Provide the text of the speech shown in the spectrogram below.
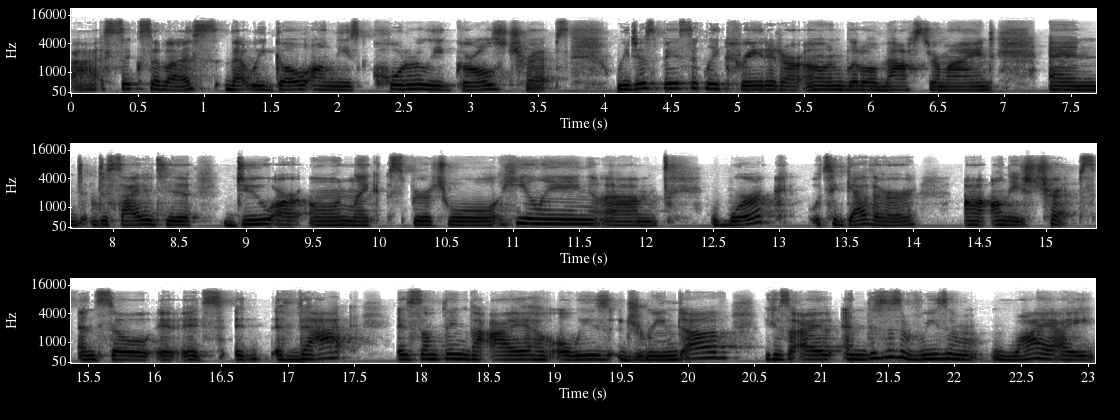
uh, six of us that we go on these quarterly girls' trips. We just basically created our own little mastermind and decided to do our own like spiritual healing um, work together uh, on these trips. And so it, it's it, that is something that I have always dreamed of because I, and this is a reason why I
